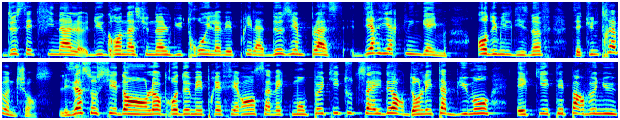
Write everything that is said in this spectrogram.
de cette finale du Grand National du Trot. Il avait pris la deuxième place derrière Kling en 2019, c'est une très bonne chance. Les associés dans l'ordre de mes préférences avec mon petit outsider dans l'étape du Mans et qui était parvenu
